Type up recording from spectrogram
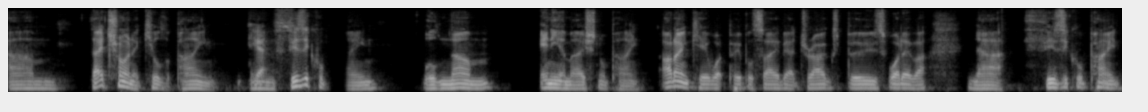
Um, they're trying to kill the pain, and Yes. physical pain will numb any emotional pain. I don't care what people say about drugs, booze, whatever. Nah, physical pain.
